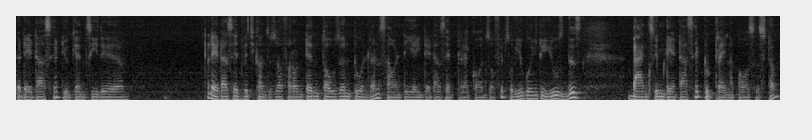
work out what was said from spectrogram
the data set you can see the data set which consists of around 10,278 data set records of it. So we are going to use this Banksim data set to train up our system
